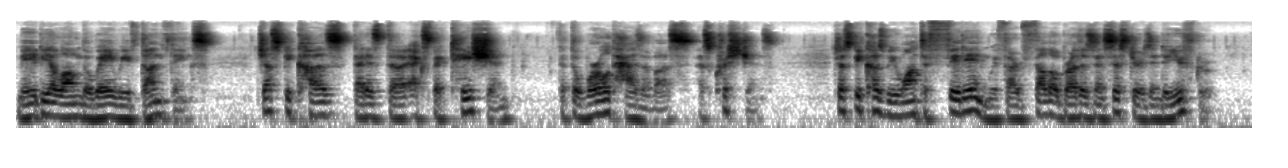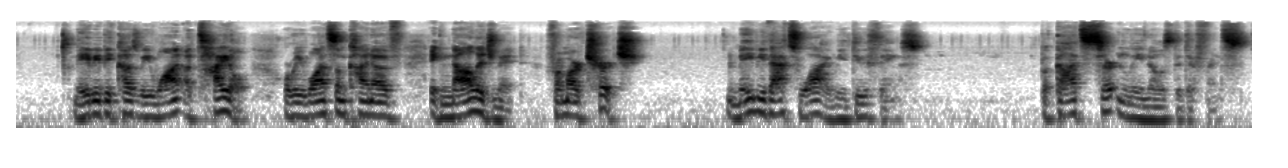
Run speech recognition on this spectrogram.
Maybe along the way we've done things just because that is the expectation that the world has of us as Christians. Just because we want to fit in with our fellow brothers and sisters in the youth group Maybe because we want a title or we want some kind of acknowledgement from our church. Maybe that's why we do things. But God certainly knows the difference.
